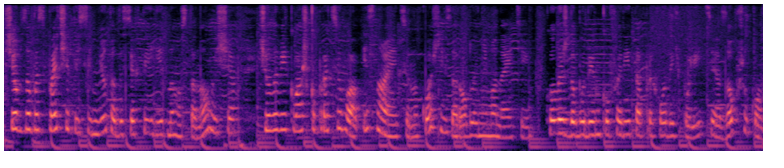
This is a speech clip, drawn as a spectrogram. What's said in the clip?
Щоб забезпечити сім'ю та досягти гідного становища, чоловік важко працював і знає ціну кожній заробленій монеті. Коли ж до будинку Феріта приходить поліція з обшуком,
